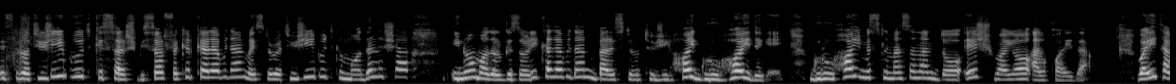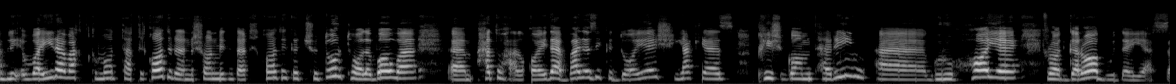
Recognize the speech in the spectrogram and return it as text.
استراتژی بود که سرش بسیار فکر کرده بودن و استراتژی بود که مدلش اینا مدل گذاری کرده بودن بر استراتژی های گروه های دیگه. گروه های مثل مثلا داعش و یا القاعده. و این تبلی... و این وقت که ما تحقیقات را نشان میده تحقیقاتی که چطور طالبا و حتی القاعده بعد از اینکه داعش یکی از پیشگامترین گروه های فرادگرا بوده است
